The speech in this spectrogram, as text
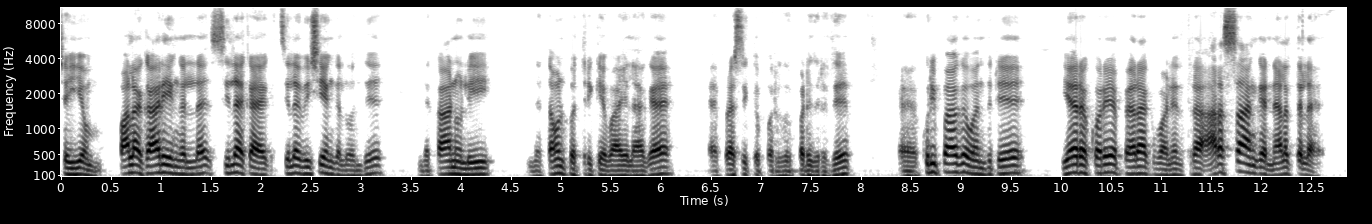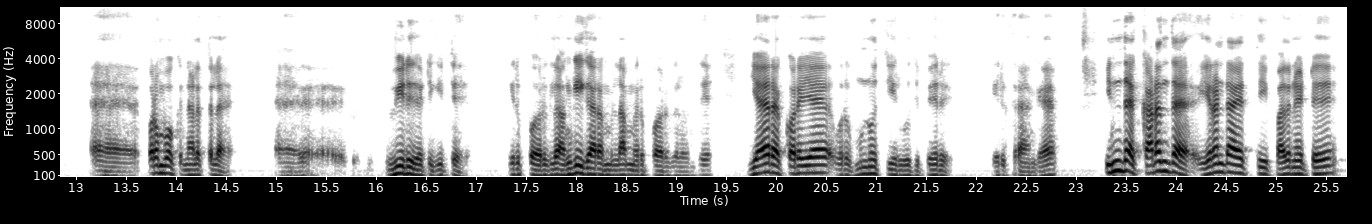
செய்யும் பல காரியங்களில் சில க சில விஷயங்கள் வந்து இந்த காணொலி இந்த தமிழ் பத்திரிகை வாயிலாக பிரசிக்கப்படுகிறது பிரசிக்கப்படு படுகிறது. குறிப்பாக வந்துட்டு ஏறக்குறைய பேராக் மாநிலத்தில் அரசாங்க நிலத்தில் புறம்போக்கு நிலத்தில் வீடு கட்டிக்கிட்டு இருப்பவர்கள் அங்கீகாரம் இல்லாமல் இருப்பவர்கள் வந்து ஏறக்குறைய ஒரு முந்நூற்றி இருபது பேர் இருக்கிறாங்க. இந்த கடந்த இரண்டாயிரத்தி பதினெட்டு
